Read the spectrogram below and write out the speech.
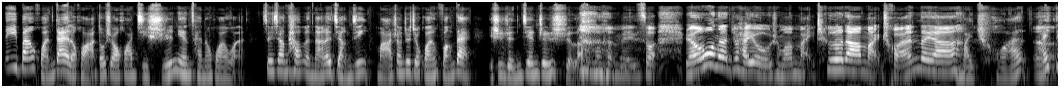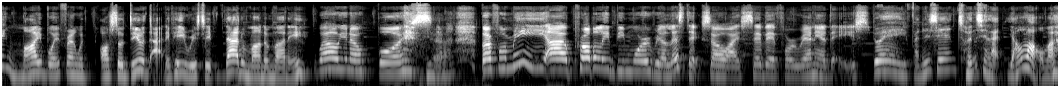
那一般还贷的话，都是要花几十年才能还完。 所以像他们拿了奖金，马上就去还房贷，也是人间真实了。没错，然后呢，就还有什么买车的、买船的呀？买船、嗯、？I think my boyfriend would also do that if he received that amount of money. Well, you know, boys. Yeah. But for me, I'll probably be more realistic, so I save it for rainier days. 对，反正先存起来养老嘛。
